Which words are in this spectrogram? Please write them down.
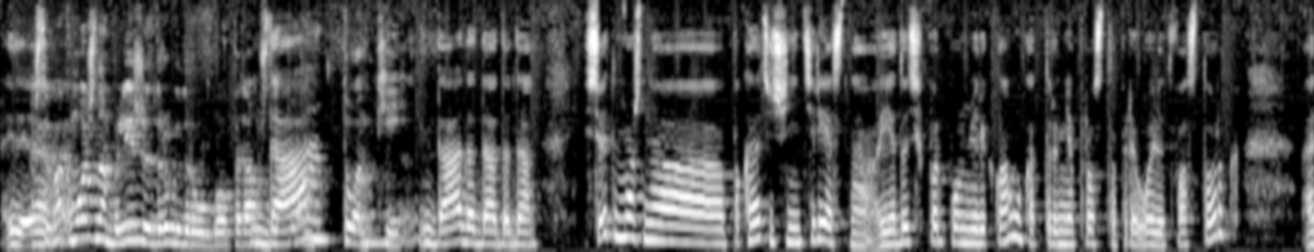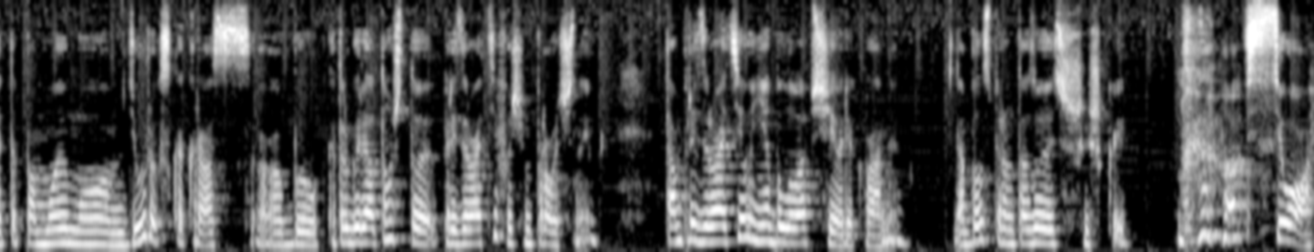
что как можно ближе друг к другу, потому что да, он тонкий. Да, да, да, да, да. Все это можно показать очень интересно. Я до сих пор помню рекламу, которая меня просто приводит в восторг. Это, по-моему, Дюрекс как раз э, был, который говорил о том, что презерватив очень прочный. Там презерватива не было вообще в рекламе. А был сперматозоид с шишкой. Все.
